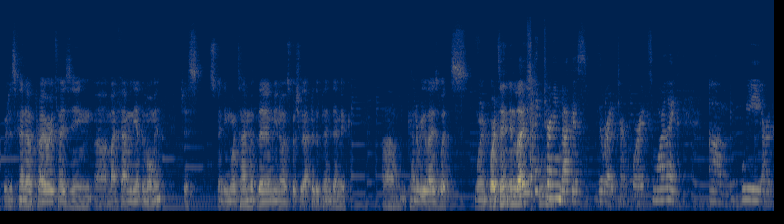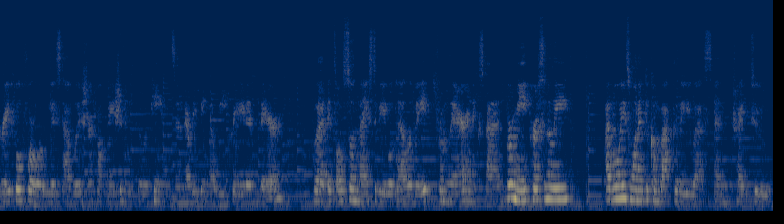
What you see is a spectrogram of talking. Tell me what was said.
We're just kind of prioritizing uh, my family at the moment, just spending more time with them, you know, especially after the pandemic. Um, kind of realize what's more important in life. I think turning back is the right term for it. It's more like um, we are grateful for what we established, our foundation in the Philippines, and everything that we created there. But it's also nice to be able to elevate from there and expand. For me personally, I've always wanted to come back to the US and try to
